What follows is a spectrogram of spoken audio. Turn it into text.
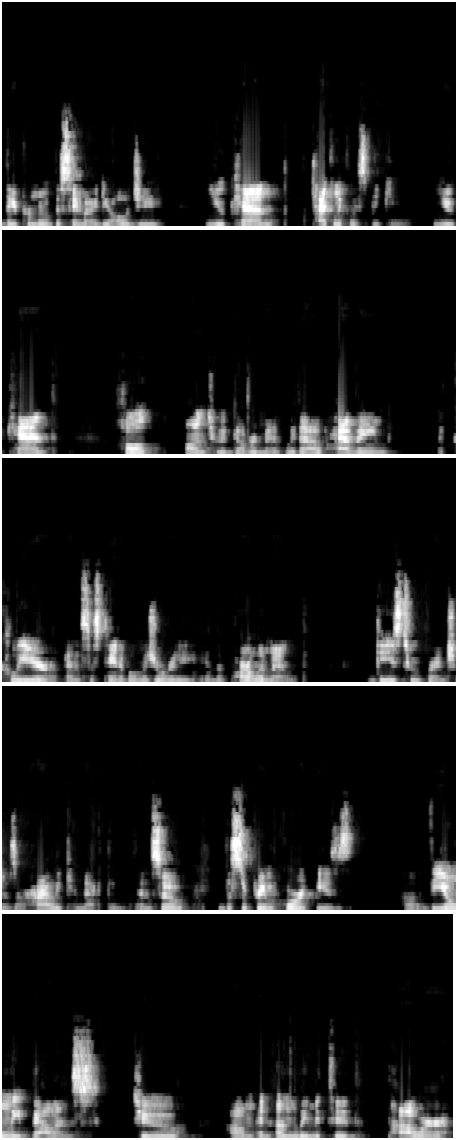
they promote the same ideology. You can't, technically speaking, you can't hold onto a government without having a clear and sustainable majority in the parliament. These two branches are highly connected. And so the Supreme Court is uh, the only balance to um, an unlimited power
